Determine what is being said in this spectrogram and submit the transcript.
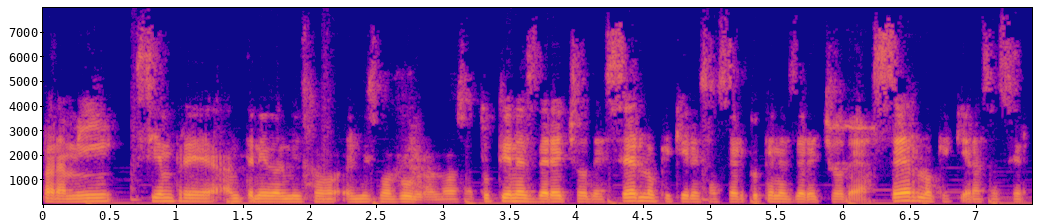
para mí siempre han tenido el mismo, el mismo rubro, ¿no? O sea, tú tienes derecho de ser lo que quieres hacer, tú tienes derecho de hacer lo que quieras hacer,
